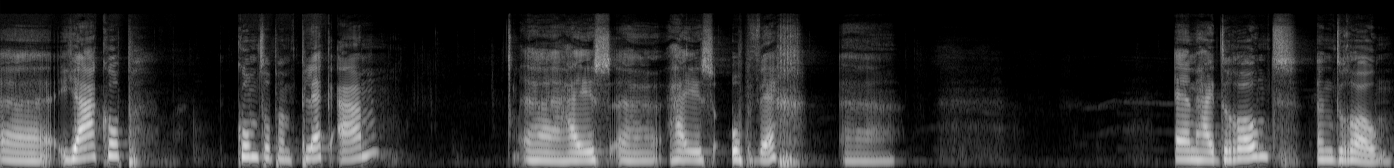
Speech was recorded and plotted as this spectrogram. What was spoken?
uh, Jacob komt op een plek aan. Uh, hij, is, uh, hij is op weg. en hij droomt een droom.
